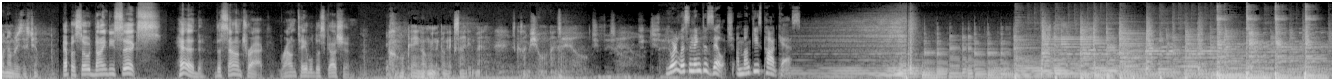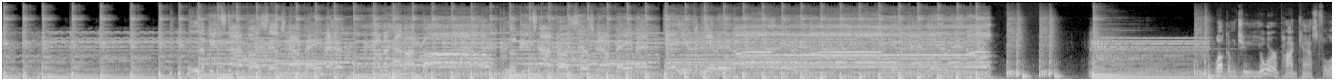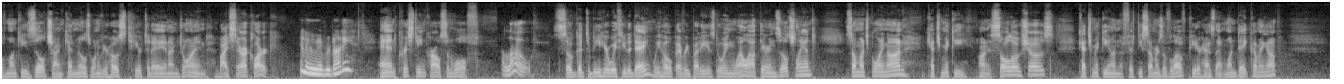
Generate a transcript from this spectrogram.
What number is this, Chip? Episode 96 Head, the soundtrack, roundtable discussion. okay, don't mean like don't get excited, man. It's because I'm short, I know. You're listening to Zilch, a Monkees podcast. Welcome to your podcast full of monkeys, Zilch. I'm Ken Mills, one of your hosts here today, and I'm joined by Sarah Clark Hello, everybody. and Christine Carlson Wolf. Hello. So good to be here with you today. We hope everybody is doing well out there in Zilchland. So much going on. Catch Mickey on his solo shows. Catch Mickey on the 50 Summers of Love. Peter has that one date coming up.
